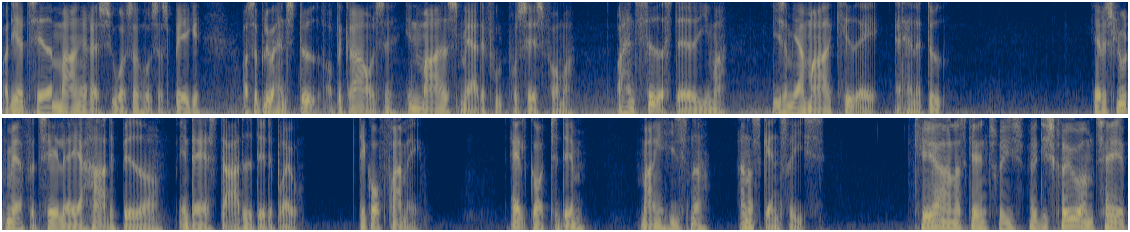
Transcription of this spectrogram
og det har taget mange ressourcer hos os begge, og så blev hans død og begravelse en meget smertefuld proces for mig. Og han sidder stadig i mig, ligesom jeg er meget ked af, at han er død. Jeg vil slutte med at fortælle, at jeg har det bedre, end da jeg startede dette brev. Det går fremad. Alt godt til dem. Mange hilsner. Anders Gansris. Kære Anders Gantris, hvad de skriver om tab,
